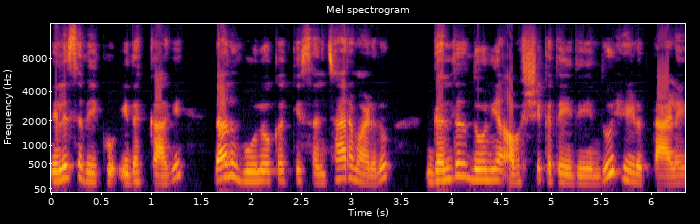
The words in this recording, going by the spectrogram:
ನೆಲೆಸಬೇಕು. ಇದಕ್ಕಾಗಿ ನಾನು ಭೂಲೋಕಕ್ಕೆ ಸಂಚಾರ ಮಾಡಲು ಗಂಧದ ದೋಣಿಯ ಅವಶ್ಯಕತೆ ಇದೆ ಎಂದು ಹೇಳುತ್ತಾಳೆ.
